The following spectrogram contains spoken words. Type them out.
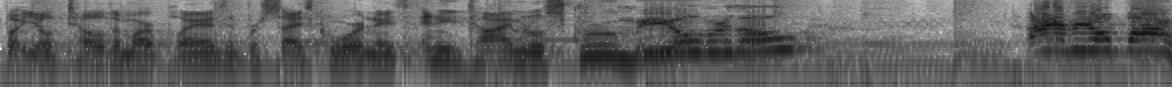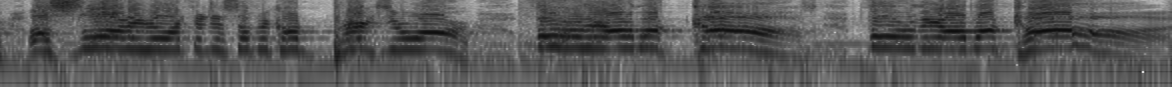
But you'll tell them our plans and precise coordinates anytime it'll screw me over, though? And if you don't buy, I'll slaughter you like the Decepticon pigs you are! For the Autobot cause! For the Autobot cause!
